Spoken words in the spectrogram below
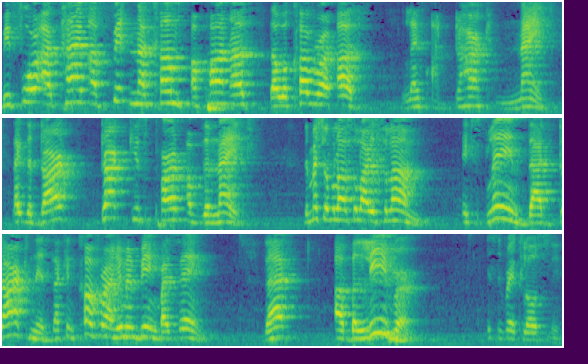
before a time of fitna comes upon us that will cover us like a dark night, like the dark, darkest part of the night. The Messenger of Allah وسلم, explains that darkness that can cover a human being by saying that a believer Listen very closely.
